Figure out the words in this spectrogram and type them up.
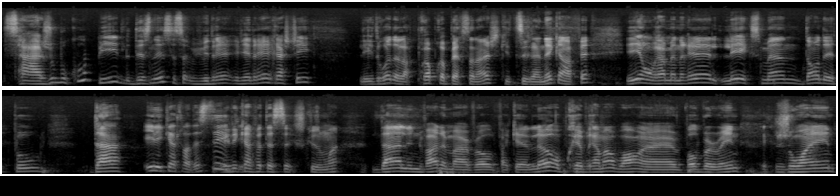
ça joue beaucoup. Puis Disney, c'est ça. Ils viendraient, ils viendraient racheter les droits de leur propre personnage, ce qui est tyrannique en fait. Et on ramènerait les X-Men, dont Deadpool, dans Et les 4 fantastiques. et les Camps Fantastiques, excuse-moi, dans l'univers de Marvel. Fait que là, on pourrait vraiment voir un Wolverine joindre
